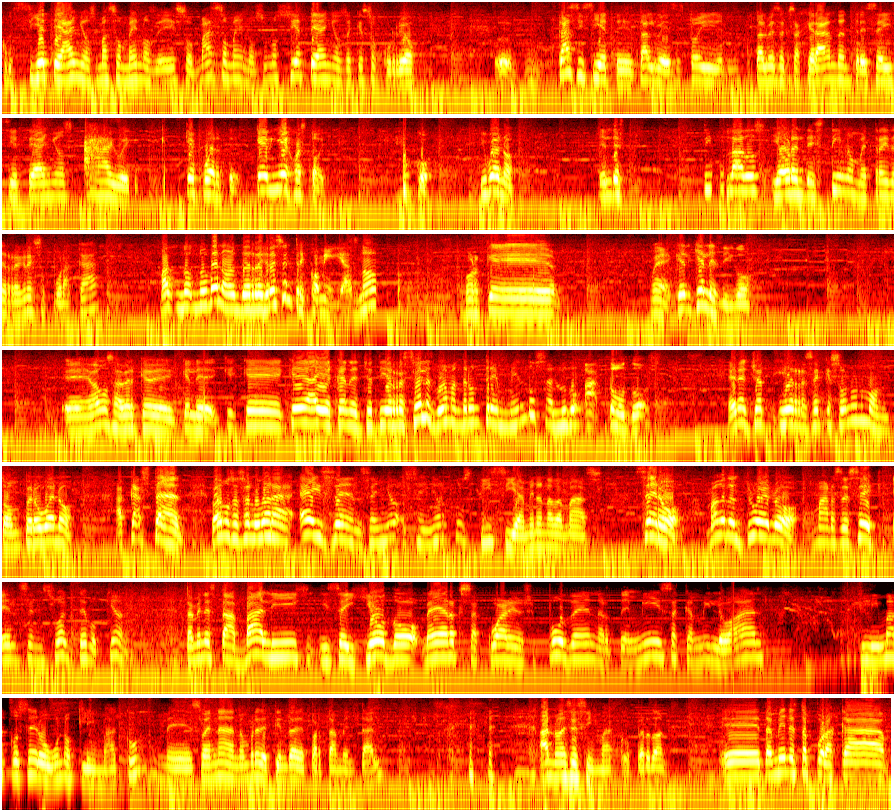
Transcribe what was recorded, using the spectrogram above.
como 7 años más o menos de eso, más o menos, unos 7 años de que eso ocurrió. Eh, casi 7, tal vez, estoy tal vez exagerando, entre 6 y 7 años. Ay, güey, qué, fuerte, qué viejo estoy. Y bueno, el destino y ahora el destino me trae de regreso por acá. Ah, no, bueno, de regreso entre comillas, ¿no? Porque... Bueno, ¿qué les digo? Eh, vamos a ver qué, qué, hay acá en el chat IRC. Les voy a mandar un tremendo saludo a todos en el chat IRC, que son un montón. Pero bueno, acá están. Vamos a saludar a Aizen, señor, señor Justicia. Mira nada más. Cero, Mago del Trueno, Marcesek, el sensual Tebokian. También está Bali, Issei Hyodo, Merx, Aquarius Shippuden, Artemisa, Camilo An, Climaco 01 Climaco. Me suena a nombre de tienda departamental. ah, no, ese es Simaco, perdón. Eh, también está por acá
